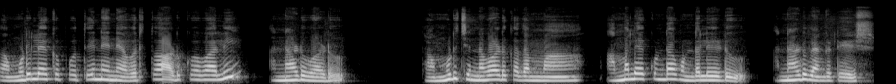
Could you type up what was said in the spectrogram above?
తమ్ముడు లేకపోతే నేను ఎవరితో ఆడుకోవాలి? అన్నాడు వాడు. తమ్ముడు చిన్నవాడు కదమ్మా. అమ్మ లేకుండా ఉండలేడు అన్నాడు వెంకటేష్.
